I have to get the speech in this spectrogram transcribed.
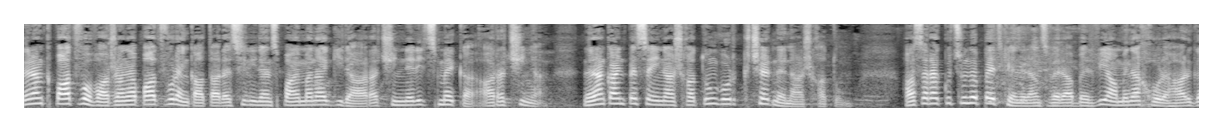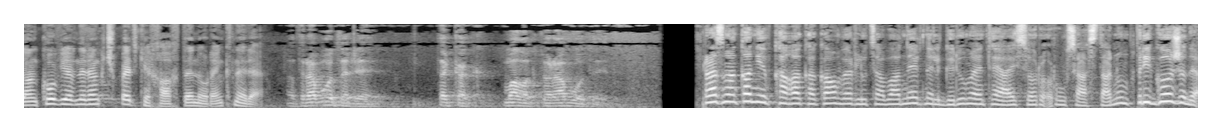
Նրանք պատվով արժանապատվոր են կատարեցին իրենց պայմանագիրը, առաջիններից մեկը, առաջինը։ Նրանք այնպես էին աշխատում, որ քչերն են աշխատում։ Հասարակությունը պետք է նրանց վերաբերվի ամենախորը հարգանքով եւ նրանք չպետք է խախտեն օրենքները։ Отработали так, как мало кто работает. Ռազմական եւ քաղաքական վերլուծաբաններն էլ գրում են, թե այսօր Ռուսաստանում Պրիգոժինը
